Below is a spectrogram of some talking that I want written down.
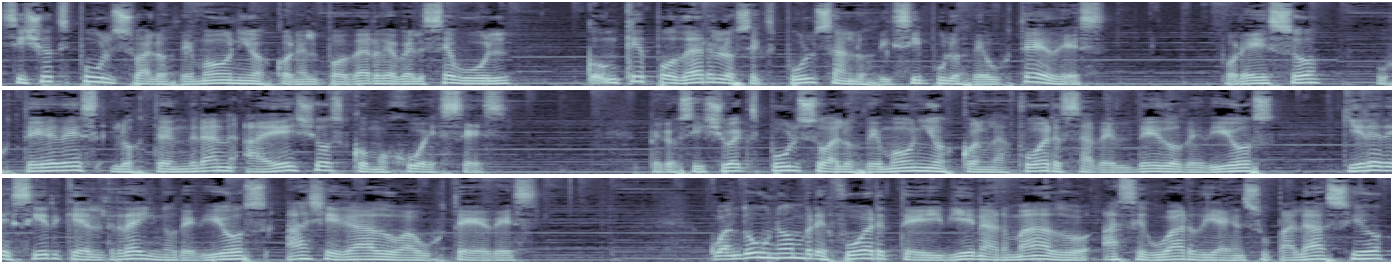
Si yo expulso a los demonios con el poder de Belzebul, ¿con qué poder los expulsan los discípulos de ustedes? Por eso, ustedes los tendrán a ellos como jueces. Pero si yo expulso a los demonios con la fuerza del dedo de Dios, quiere decir que el reino de Dios ha llegado a ustedes. Cuando un hombre fuerte y bien armado hace guardia en su palacio,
